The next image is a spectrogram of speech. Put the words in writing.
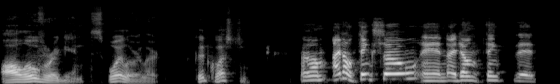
all over again? Spoiler alert. Good question. Um, I don't think so. And I don't think that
